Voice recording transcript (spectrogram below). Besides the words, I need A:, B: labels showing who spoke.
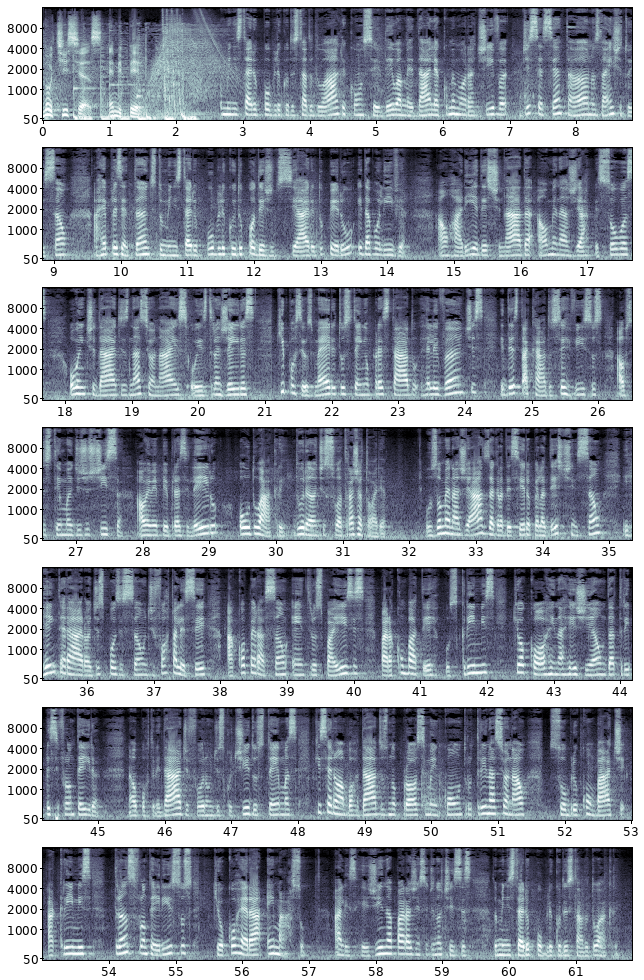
A: Notícias MP.
B: O Ministério Público do Estado do Acre concedeu a medalha comemorativa de 60 anos da instituição a representantes do Ministério Público e do Poder Judiciário do Peru e da Bolívia. A honraria é destinada a homenagear pessoas ou entidades nacionais ou estrangeiras que, por seus méritos, tenham prestado relevantes e destacados serviços ao sistema de justiça, ao MP brasileiro ou do Acre durante sua trajetória. Os homenageados agradeceram pela distinção e reiteraram a disposição de fortalecer a cooperação entre os países para combater os crimes que ocorrem na região da Tríplice Fronteira. Na oportunidade, foram discutidos temas que serão abordados no próximo encontro trinacional sobre o combate a crimes transfronteiriços que ocorrerá em março. Alice Regina, para a Agência de Notícias do Ministério Público do Estado do Acre.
